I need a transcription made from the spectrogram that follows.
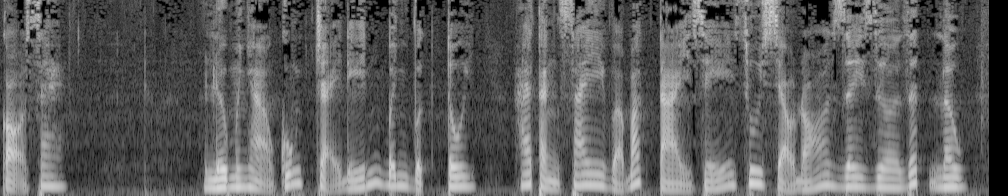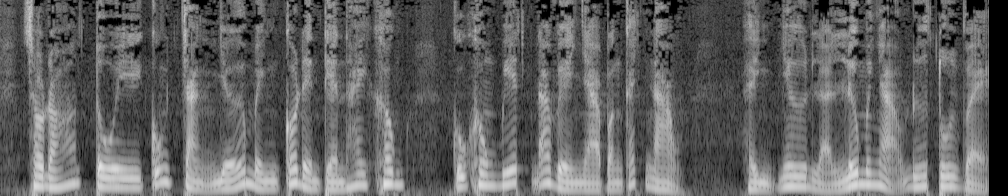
cọ xe. Lưu Minh Hạo cũng chạy đến bênh vực tôi. Hai thằng say và bác tài xế xui xẻo đó dây dưa rất lâu. Sau đó tôi cũng chẳng nhớ mình có đền tiền hay không, Cũng không biết đã về nhà bằng cách nào. Hình như là Lưu Minh Hạo đưa tôi về.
